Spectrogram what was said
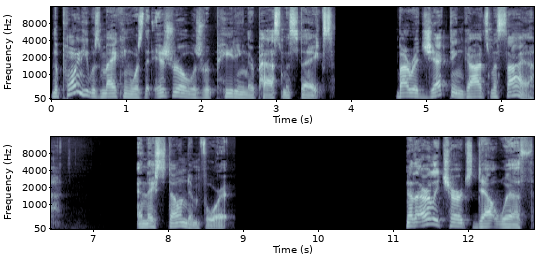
The point he was making was that Israel was repeating their past mistakes by rejecting God's Messiah, and they stoned him for it. Now, the early church dealt with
